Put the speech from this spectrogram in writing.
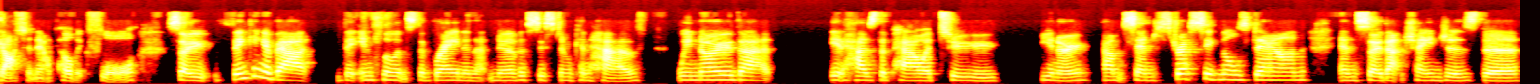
gut and our pelvic floor so thinking about the influence the brain and that nervous system can have we know that it has the power to you know um, send stress signals down and so that changes the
